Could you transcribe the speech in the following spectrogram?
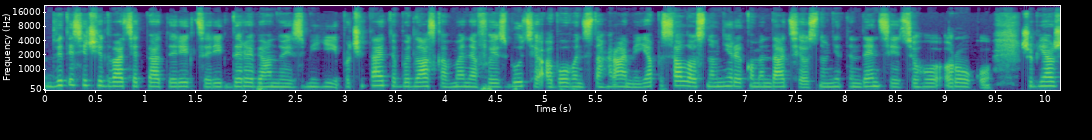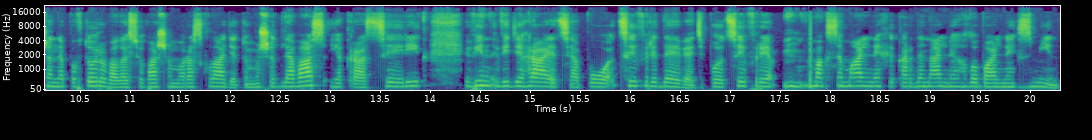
2025 рік це рік дерев'яної змії. Почитайте, будь ласка, в мене в Фейсбуці або в інстаграмі. Я писала основні рекомендації, основні тенденції цього року, щоб я вже не повторювалась у вашому розкладі, тому що для вас якраз цей рік він відіграється по цифрі 9, по цифрі максимальних і кардинальних глобальних змін.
